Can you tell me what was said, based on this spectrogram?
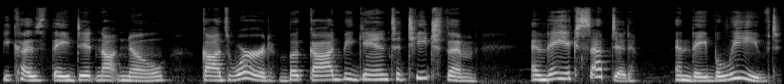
because they did not know God's word, but God began to teach them and they accepted and they believed.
